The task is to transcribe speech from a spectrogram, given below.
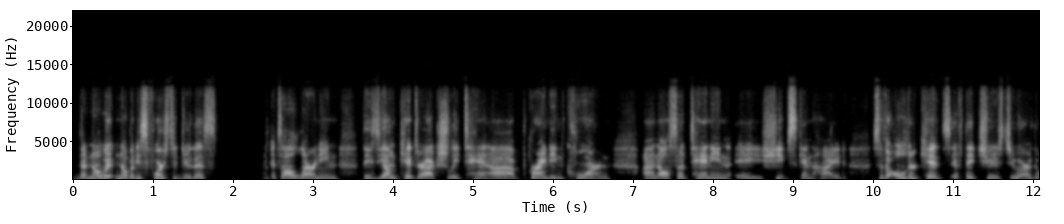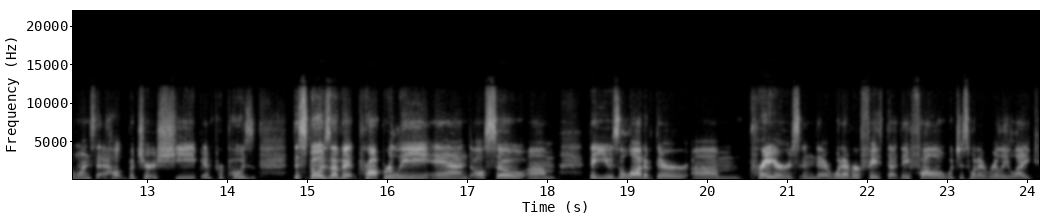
They're no, nobody's forced to do this it's all learning. These young kids are actually uh, grinding corn and also tanning a sheepskin hide. So the older kids, if they choose to, are the ones that help butcher a sheep and propose, dispose of it properly. And also um, they use a lot of their um, prayers in there, whatever faith that they follow, which is what I really like.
